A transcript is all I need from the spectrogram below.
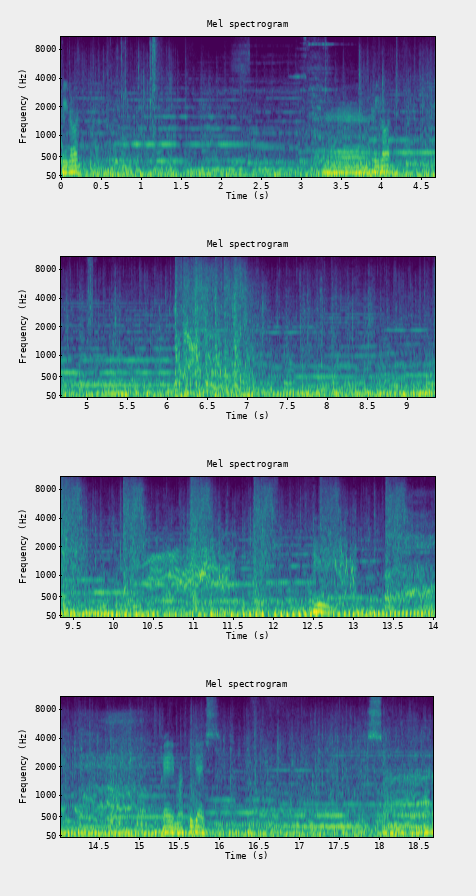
Reload. Oke, mati guys. Besar.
